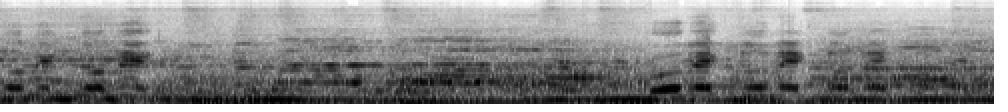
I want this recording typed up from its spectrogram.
tubig! Tubig, tubig, tubig, tubig, tubig!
